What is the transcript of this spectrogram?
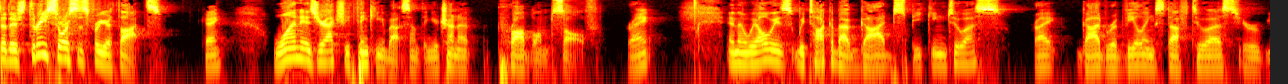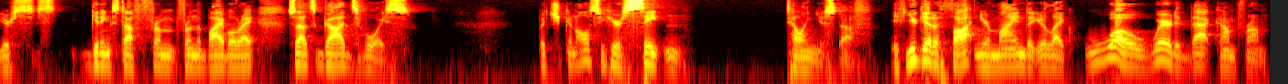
so there's three sources for your thoughts. Okay. One is you're actually thinking about something. You're trying to problem solve, right? And then we always, we talk about God speaking to us, right? God revealing stuff to us. You're, you're getting stuff from, from the Bible, right? So that's God's voice. But you can also hear Satan telling you stuff. If you get a thought in your mind that you're like, whoa, where did that come from?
